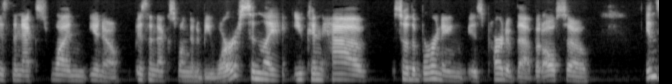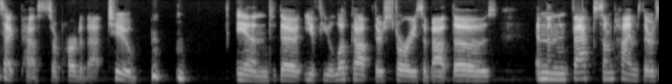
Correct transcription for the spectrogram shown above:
is the next one, you know, is the next one going to be worse? And like you can have, so the burning is part of that, but also insect pests are part of that too. and the, if you look up, there's stories about those. And then, in fact, sometimes there's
